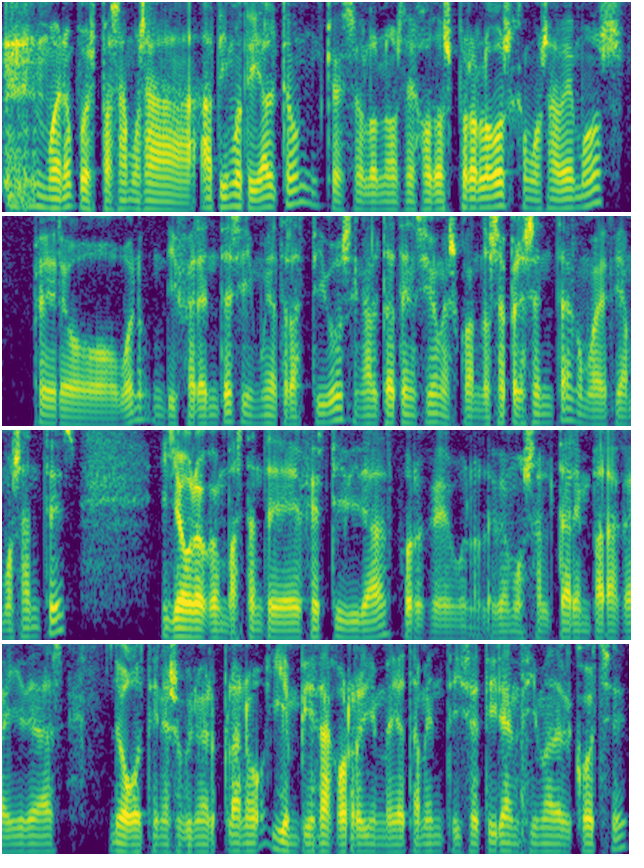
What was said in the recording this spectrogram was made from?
Bueno, pues pasamos a, Timothy Alton, que solo nos dejó dos prólogos, como sabemos, pero bueno, diferentes y muy atractivos. En alta tensión es cuando se presenta, como decíamos antes, y yo creo con bastante efectividad, porque bueno, le vemos saltar en paracaídas, luego tiene su primer plano y empieza a correr inmediatamente y se tira encima del coche.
